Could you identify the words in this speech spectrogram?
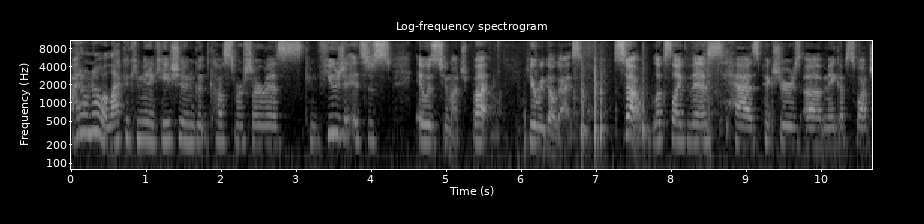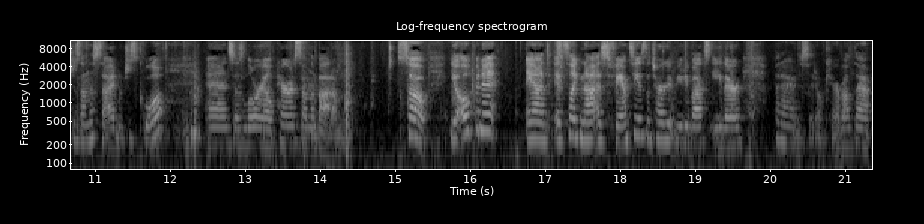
I don't know, a lack of communication, good customer service, confusion. It's just, it was too much. But here we go, guys. So, looks like this has pictures of makeup swatches on the side, which is cool, and says L'Oreal Paris on the bottom. So, you open it, and it's like not as fancy as the Target Beauty Box either, but I honestly don't care about that.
